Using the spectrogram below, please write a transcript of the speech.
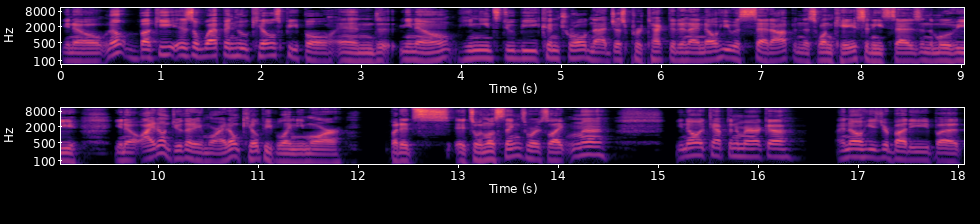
you know, no, Bucky is a weapon who kills people, and you know he needs to be controlled, not just protected. And I know he was set up in this one case, and he says in the movie, you know, I don't do that anymore. I don't kill people anymore. But it's it's one of those things where it's like, meh you know what, Captain America? I know he's your buddy, but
